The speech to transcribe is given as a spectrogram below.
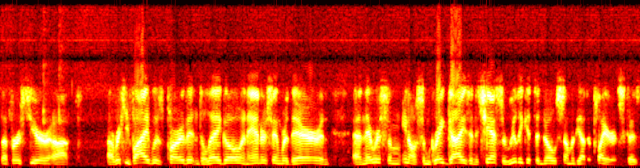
the first year, uh, uh, Ricky Vaive was part of it, and Delego and Anderson were there, and and there were some you know some great guys, and a chance to really get to know some of the other players because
